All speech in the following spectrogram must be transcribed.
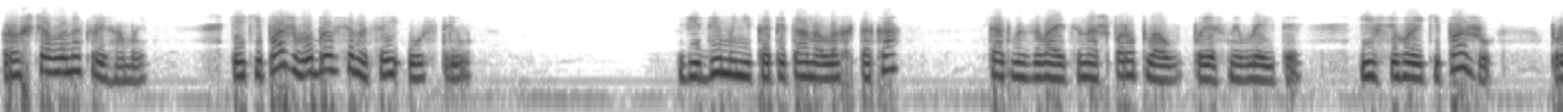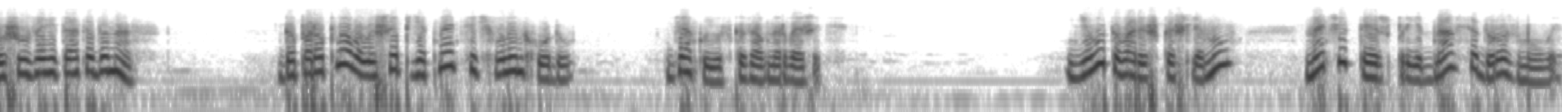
розчавлена кригами. Екіпаж вибрався на цей острів. Від імені капітана Лахтака, так називається наш пароплав, пояснив Лейте, і всього екіпажу прошу завітати до нас. До пароплава лише 15 хвилин ходу. Дякую, сказав норвежець. Його товариш кашлянув, наче теж приєднався до розмови.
